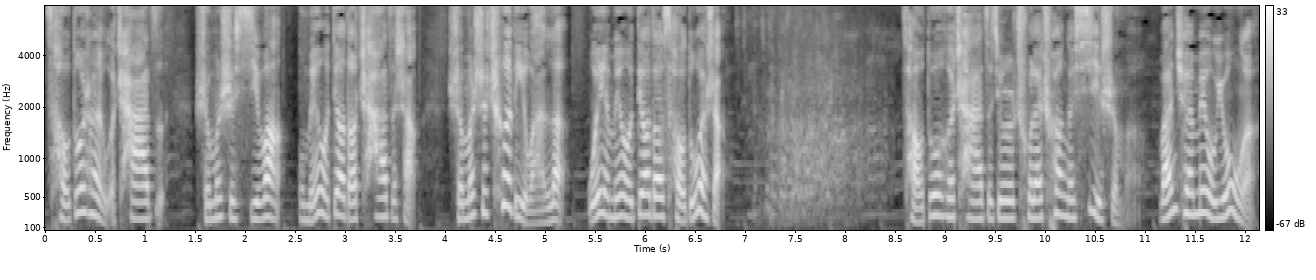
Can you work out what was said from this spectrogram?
草垛上有个叉子。什么是希望？我没有掉到叉子上。什么是彻底完了？我也没有掉到草垛上。草垛和叉子就是出来串个戏是吗？完全没有用啊！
